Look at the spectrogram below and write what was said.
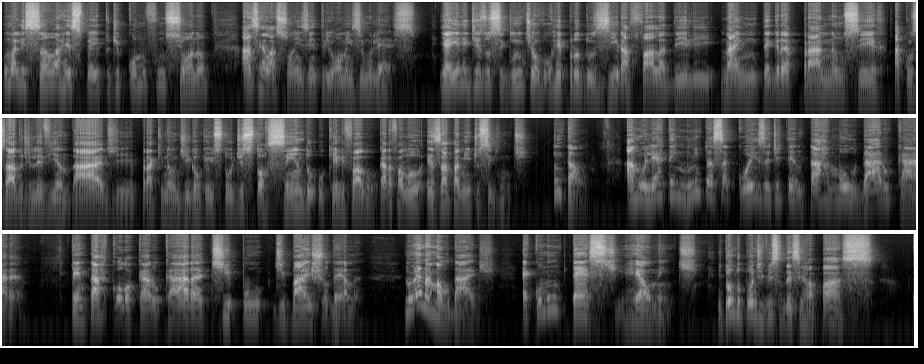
Uma lição a respeito de como funcionam as relações entre homens e mulheres. E aí ele diz o seguinte, eu vou reproduzir a fala dele na íntegra para não ser acusado de leviandade, para que não digam que eu estou distorcendo o que ele falou. O cara falou exatamente o seguinte. Então, a mulher tem muito essa coisa de tentar moldar o cara. Tentar colocar o cara, tipo, debaixo dela. Não é na maldade. É como um teste, realmente. Então, do ponto de vista desse rapaz,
